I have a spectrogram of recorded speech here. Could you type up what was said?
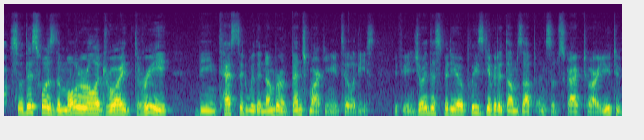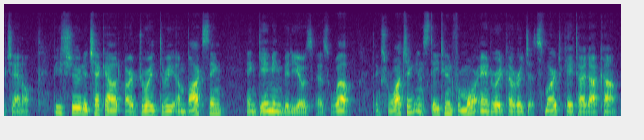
So this was the Motorola Droid 3 being tested with a number of benchmarking utilities. If you enjoyed this video, please give it a thumbs up and subscribe to our YouTube channel. Be sure to check out our Droid 3 unboxing and gaming videos as well. Thanks for watching and stay tuned for more Android coverage at smartkeitai.com.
